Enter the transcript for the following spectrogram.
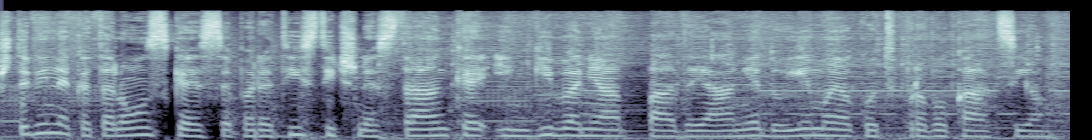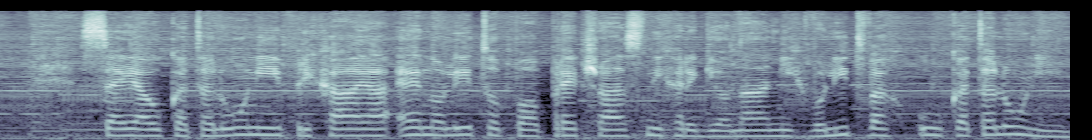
Številne katalonske separatistične stranke in gibanja pa dejanje dojemajo kot provokacijo. Seja v Kataloniji prihaja eno leto po predčasnih regionalnih volitvah v Kataloniji,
